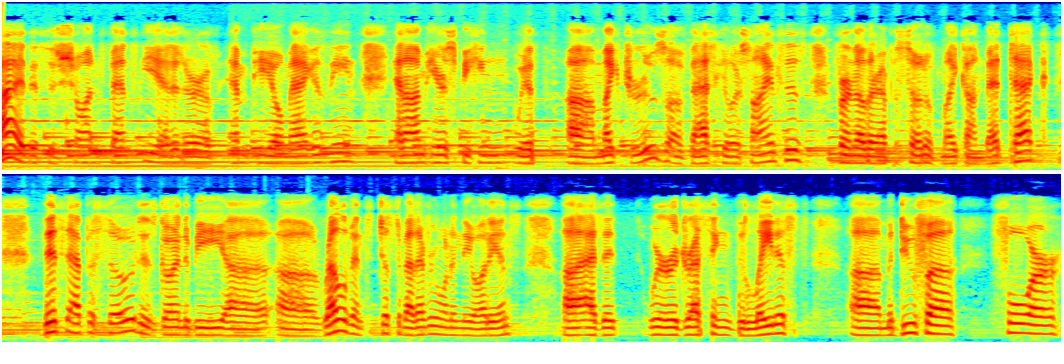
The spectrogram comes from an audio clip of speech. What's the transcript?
Hi, this is Sean Fenske, editor of MPO Magazine, and I'm here speaking with uh, Mike Drues of Vascular Sciences for another episode of Mike on MedTech. This episode is going to be uh, uh, relevant to just about everyone in the audience, uh, as it we're addressing the latest uh, MDUFA 4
